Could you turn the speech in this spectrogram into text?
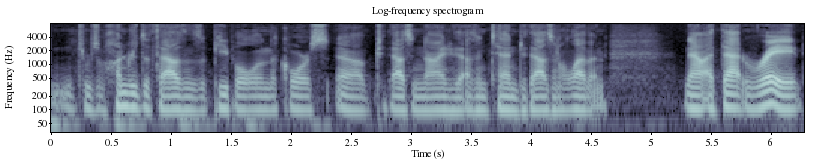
in terms of hundreds of thousands of people in the course of 2009, 2010, 2011. Now, at that rate,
